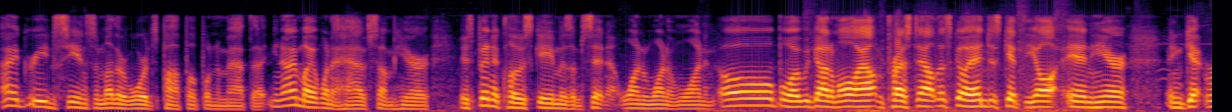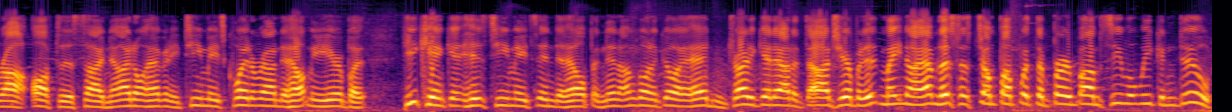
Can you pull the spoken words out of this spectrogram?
I agreed seeing some other wards pop up on the map that you know I might want to have some here. It's been a close game as I'm sitting at one one and one, and oh boy, we got them all out and pressed out. Let's go ahead and just get the all in here and get Ra off to the side. Now I don't have any teammates quite around to help me here, but he can't get his teammates in to help, and then I'm going to go ahead and try to get out of dodge here, but it might not happen. Let's just jump up with the bird bomb, see what we can do.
